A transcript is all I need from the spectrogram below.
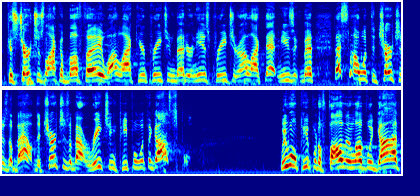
because church is like a buffet. Well, I like your preaching better than his preaching, or I like that music better. That's not what the church is about. The church is about reaching people with the gospel. We want people to fall in love with God,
